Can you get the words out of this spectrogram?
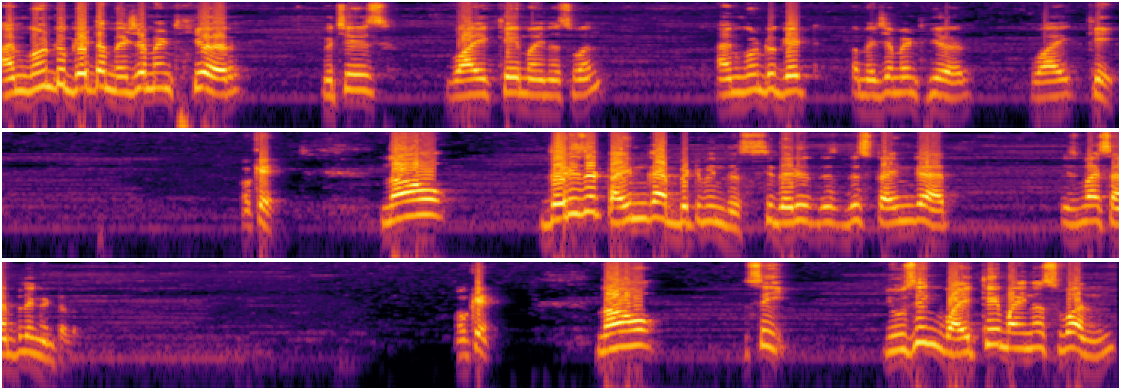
I am going to get a measurement here which is yk minus 1 I am going to get a measurement here yk okay. Now there is a time gap between this see there is this, this time gap is my sampling interval okay. Now see using yk minus 1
